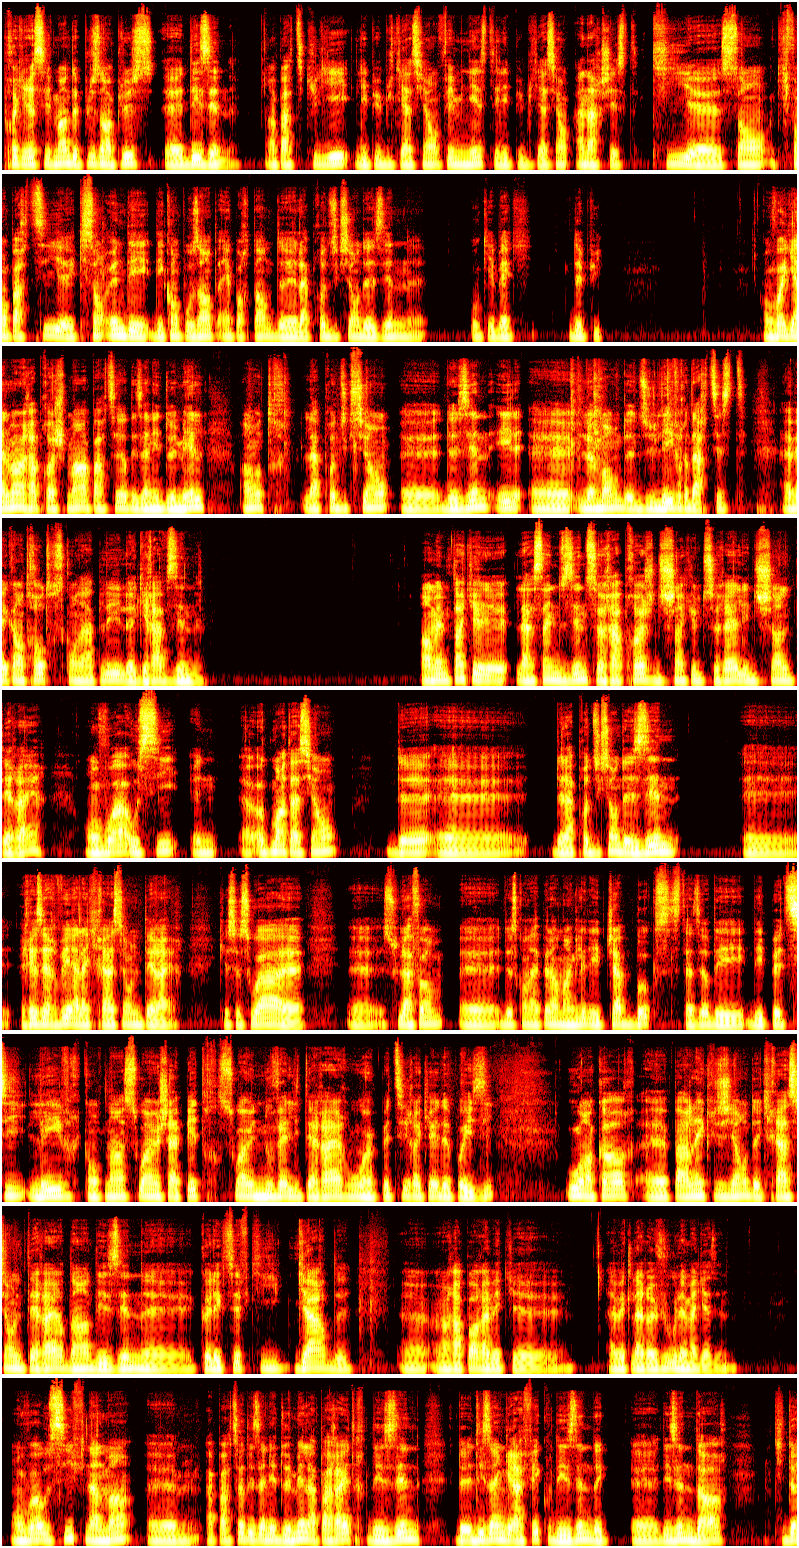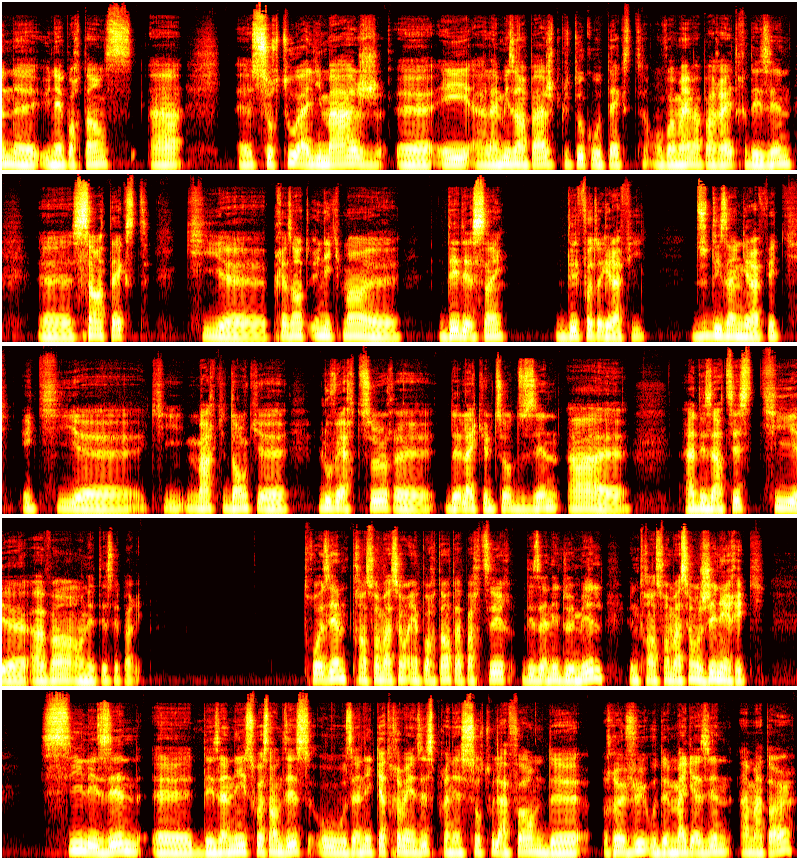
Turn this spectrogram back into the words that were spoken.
progressivement de plus en plus des zines en particulier les publications féministes et les publications anarchistes, qui, euh, sont, qui font partie, euh, qui sont une des, composantes importantes de la production de zines euh, au Québec depuis. On voit également un rapprochement à partir des années 2000 entre la production de zines et le monde du livre d'artiste, avec entre autres ce qu'on a appelé le grave-zine. En même temps que la scène zine se rapproche du champ culturel et du champ littéraire, on voit aussi une euh, augmentation de, euh, la production de zines euh, réservées à la création littéraire, que ce soit sous la forme de ce qu'on appelle en anglais des chapbooks, c'est-à-dire des, des, petits livres contenant soit un chapitre, soit une nouvelle littéraire ou un petit recueil de poésie, ou encore par l'inclusion de créations littéraires dans des zines collectifs qui gardent un rapport avec la revue ou le magazine. On voit aussi finalement, euh, à partir des années 2000, apparaître des zines de design graphique ou des euh, d'art qui donnent euh, une importance à, surtout à l'image et à la mise en page plutôt qu'au texte. On voit même apparaître des zines sans texte qui présentent uniquement des dessins, des photographies, du design graphique et qui, marquent donc l'ouverture euh, de la culture d'usine à, euh, à des artistes qui, euh, avant, en étaient séparés. Troisième transformation importante à partir des années 2000, une transformation générique. Si les zines des années 70 aux années 90 prenaient surtout la forme de revues ou de magazines amateurs,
